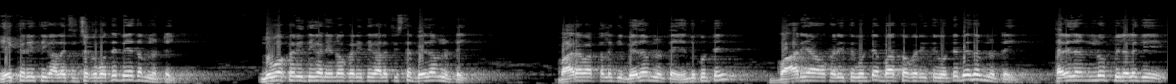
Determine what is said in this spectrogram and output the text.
ఏకరీతిగా ఆలోచించకపోతే భేదములు ఉంటాయి. నువ్వు ఒక రీతిగా నేను ఒక రీతిగా ఆలోచిస్తే భేదములు ఉంటాయి. భార్యాభర్తలకి భేదములు ఉంటాయి. ఎందుకుంటాయి? భార్య ఒక రీతిగా ఉంటే భర్త ఒక రీతిగా ఉంటే భేదములు ఉంటాయి. తల్లిదండ్రులు పిల్లలకి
